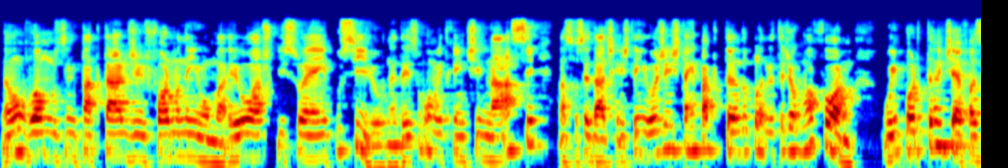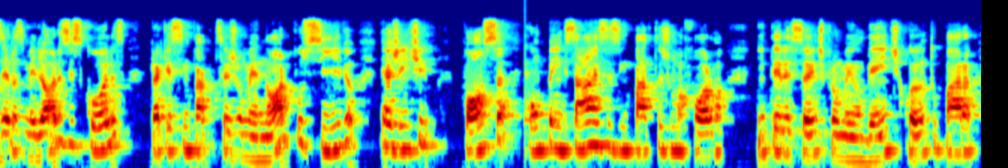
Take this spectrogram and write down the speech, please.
não vamos impactar de forma nenhuma. Eu acho que isso é impossível. Né? Desde o momento que a gente nasce na sociedade que a gente tem hoje, a gente está impactando o planeta de alguma forma. O importante é fazer as melhores escolhas para que esse impacto seja o menor possível e a gente possa compensar esses impactos de uma forma interessante para o meio ambiente quanto para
